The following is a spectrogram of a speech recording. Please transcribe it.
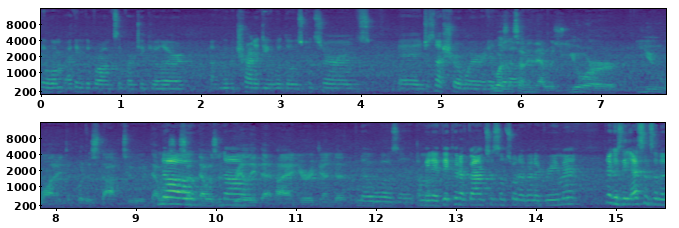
The one, I think the Bronx in particular. Uh, we were trying to deal with those concerns. Uh, just not sure where it, It wasn't up. something that was your, you wanted to put a stop to. That No, wasn't, some- that wasn't no. really that high on your agenda. No, it wasn't. I mean, if they could have gone to some sort of an agreement, because the essence of the,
